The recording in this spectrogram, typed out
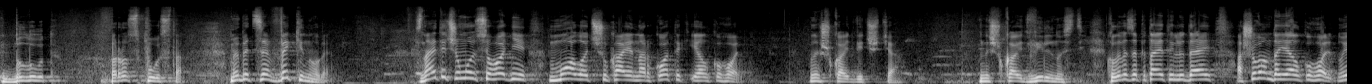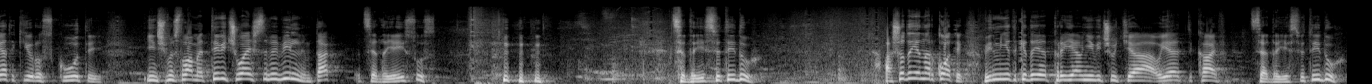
блуд, розпуста. Ми би це викинули. Знаєте, чому сьогодні молодь шукає наркотик і алкоголь? Вони шукають відчуття. Вони шукають вільності. Коли ви запитаєте людей, а що вам дає алкоголь? Ну я такий розкутий. Іншими словами, ти відчуваєш себе вільним, так? Це дає Ісус. Це дає Святий Дух. А що дає наркотик? Він мені таке дає приємні відчуття, я кайф. Це дає Святий Дух.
